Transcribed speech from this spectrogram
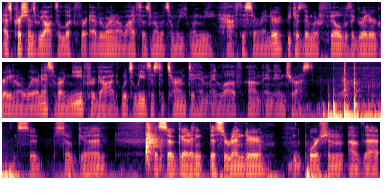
as Christians, we ought to look for everywhere in our life those moments when we when we have to surrender, because then we're filled with a greater, greater awareness of our need for God, which leads us to turn to Him in love um, and in trust. Yeah, it's so so good. It's so good. I think the surrender portion of that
